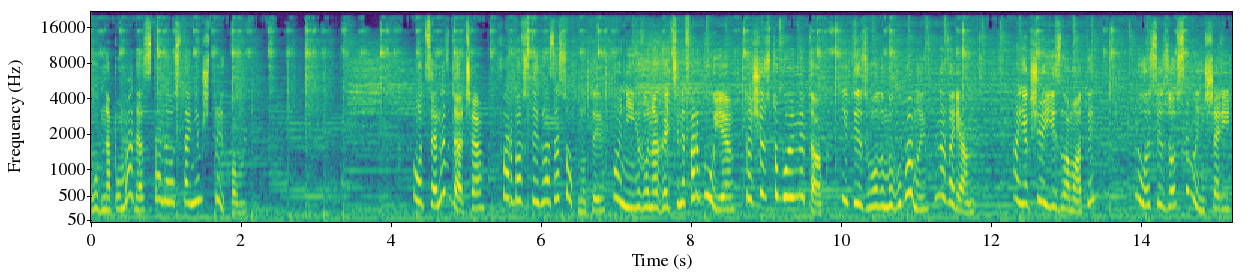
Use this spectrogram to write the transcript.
Губна помада стане останнім штрихом. Оце невдача. Фарба встигла засохнути. О ні, вона геть не фарбує. Та що з тобою не так? Іти з голими губами не варіант. А якщо її зламати? Ну ось і зовсім інша річ.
